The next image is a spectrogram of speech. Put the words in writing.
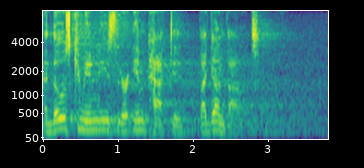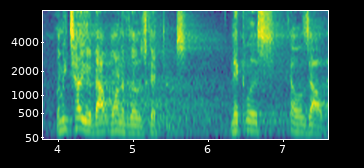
and those communities that are impacted by gun violence. Let me tell you about one of those victims, Nicholas Elizalde.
